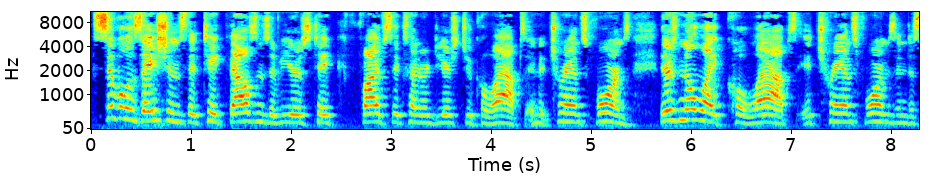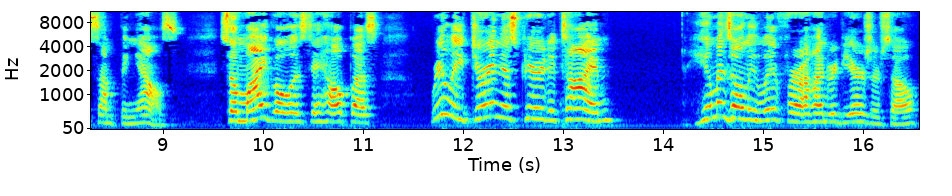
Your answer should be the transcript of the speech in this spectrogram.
Civilizations that take thousands of years take five, six hundred years to collapse, and it transforms. There's no like collapse. It transforms into something else. So my goal is to help us really during this period of time. Humans only live for a hundred years or so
